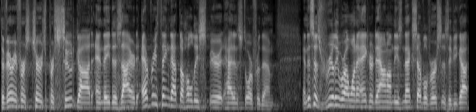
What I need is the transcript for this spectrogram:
the very first church pursued God and they desired everything that the Holy Spirit had in store for them. And this is really where I want to anchor down on these next several verses. If you got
